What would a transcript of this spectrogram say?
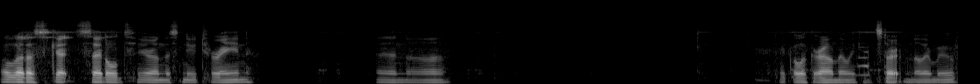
Let us get settled here on this new terrain. And uh, take a look around, then we can start another move.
